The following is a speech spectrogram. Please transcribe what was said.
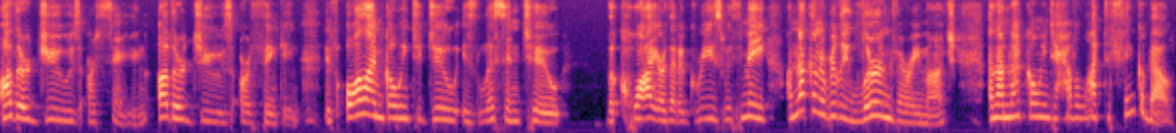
other Jews are saying, other Jews are thinking. If all I'm going to do is listen to the choir that agrees with me, I'm not going to really learn very much, and I'm not going to have a lot to think about.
